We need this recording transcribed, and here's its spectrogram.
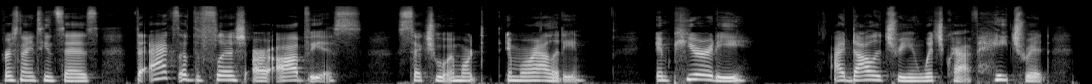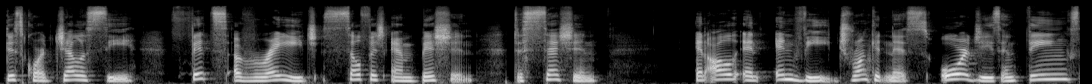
Verse 19 says, The acts of the flesh are obvious sexual immor- immorality, impurity, idolatry and witchcraft, hatred, discord, jealousy, fits of rage, selfish ambition, dissension, and all and envy, drunkenness, orgies, and things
